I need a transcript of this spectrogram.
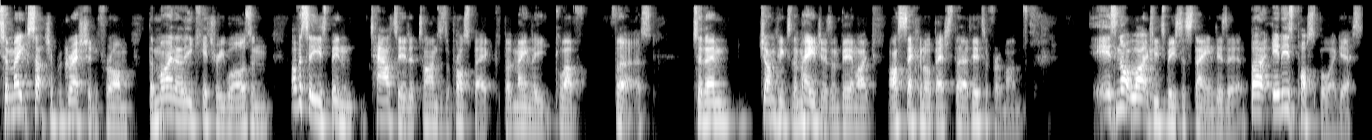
to make such a progression from the minor league hitter he was, and obviously he's been touted at times as a prospect, but mainly glove first, to then jumping to the majors and being like our second or best third hitter for a month. It's not likely to be sustained, is it? But it is possible, I guess.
